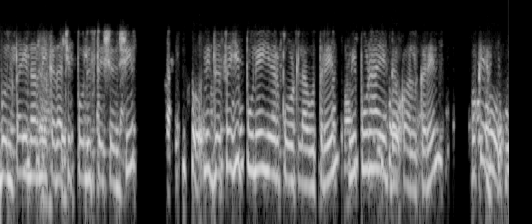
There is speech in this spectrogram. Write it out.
बोलता येणार नाही कदाचित पोलीस स्टेशनशी हो. मी जसंही पुणे एअरपोर्टला उतरेन मी पुन्हा एकदा कॉल करेन. ओके हो. हो.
